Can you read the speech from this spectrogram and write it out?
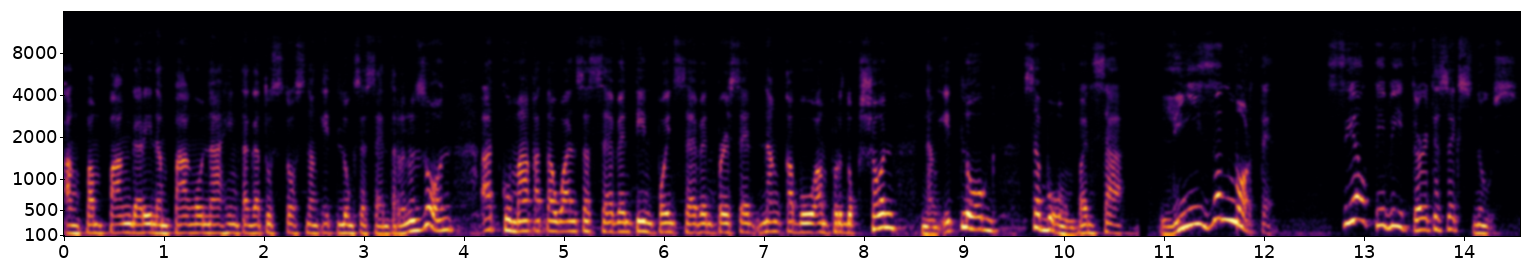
Ang Pampanga rin ang pangunahing tagatustos ng itlog sa Central Luzon at kumakatawan sa 17.7% ng kabuuang produksyon ng itlog sa buong bansa. Lizan Morten, CLTV 36 News.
